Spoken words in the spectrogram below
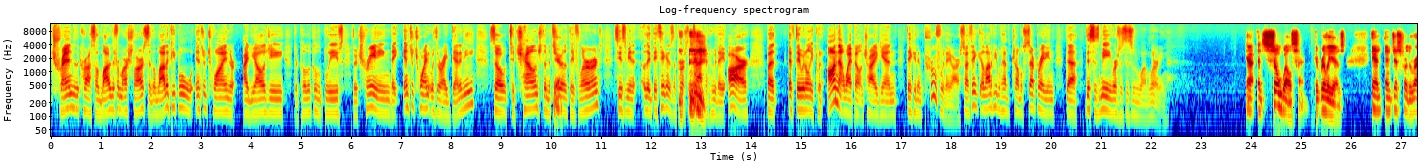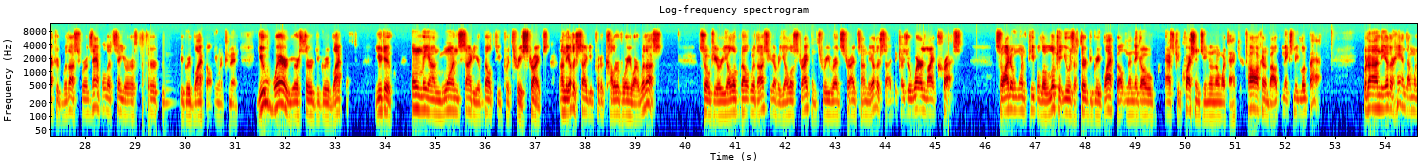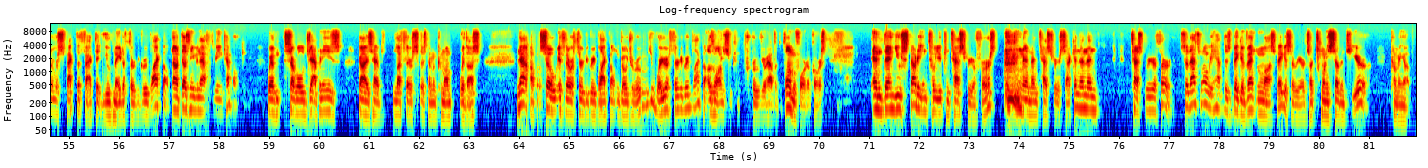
trend across a lot of different martial arts that a lot of people intertwine their ideology, their political beliefs, their training, they intertwine it with their identity. So to challenge the material yeah. that they've learned seems to be, an, they, they take it as a personal attack on who they are. But if they would only put on that white belt and try again, they could improve who they are. So I think a lot of people have trouble separating the this is me versus this is what I'm learning. Yeah, it's so well said. It really is. And and just for the record with us, for example, let's say you're a third degree black belt, you want to come in. You wear your third degree black belt. You do. Only on one side of your belt you put three stripes. On the other side, you put a color of where you are with us. So if you're a yellow belt with us, you have a yellow stripe and three red stripes on the other side because you're wearing my crest. So I don't want people to look at you as a third degree black belt and then they go ask you questions. You don't know what the heck you're talking about. It makes me look bad. But on the other hand, I want to respect the fact that you've made a third degree black belt. Now, it doesn't even have to be in Kempo. We have several Japanese guys have left their system and come up with us. Now, so if they're a third degree black belt in Goju-Ryu, you wear your third degree black belt as long as you can prove you have a diploma for it, of course. And then you study until you can test for your first, and then test for your second, and then test for your third. So that's why we have this big event in Las Vegas every year. It's our 27th year coming up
